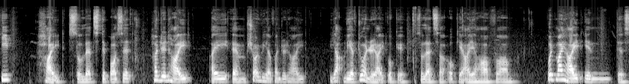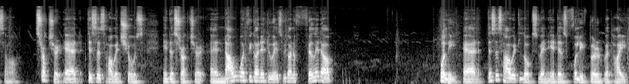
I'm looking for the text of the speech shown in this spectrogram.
keep hide so let's deposit 100 hide i am sure we have 100 hide yeah we have 200 hide okay. So let's uh, okay i have um, put my hide in this uh, structure. And this is how it shows in the structure. And now what we're gonna do is we're gonna fill it up fully. And this is how it looks when it is fully filled with hide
